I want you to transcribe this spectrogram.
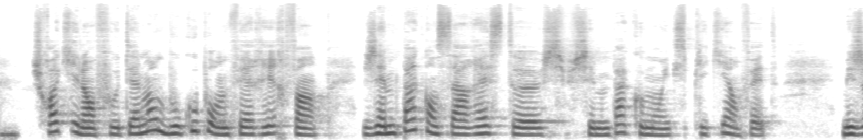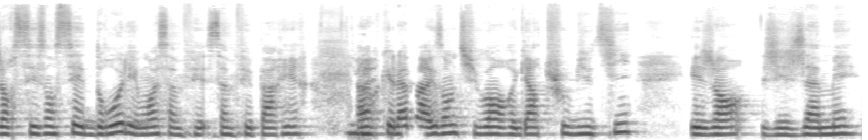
mmh. je crois qu'il en faut tellement beaucoup pour me faire rire. Enfin, j'aime pas quand ça reste, je sais même pas comment expliquer en fait. Mais genre c'est censé être drôle et moi ça me fait ça me fait pas rire. Alors que là par exemple, tu vois, on regarde True Beauty et genre j'ai jamais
